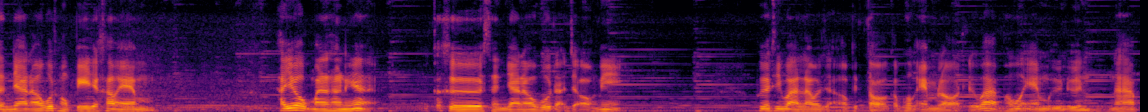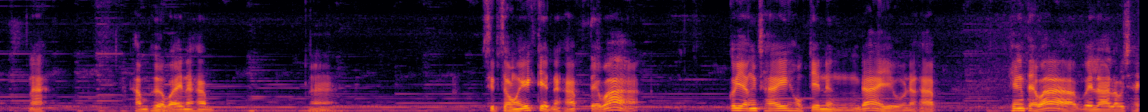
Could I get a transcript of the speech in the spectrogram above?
สัญญาณเอาพุตของปีจะเข้าแอม ถ้าโยกมาทางนี้ก็คือสัญญาณเอาพุตจะออกนี่ เพื่อที่ว่าเราจะเอาไปต่อกับพวกแอมหลอดหรือว่า power amp อื่น ๆนะครับนะ ทำเผื่อไว้นะครับ อ่า 12 x 7 นะครับ แต่ว่าก็ยังใช้ 6J1 ได้อยู่นะครับ เพียงแต่ว่าเวลาเราใช้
